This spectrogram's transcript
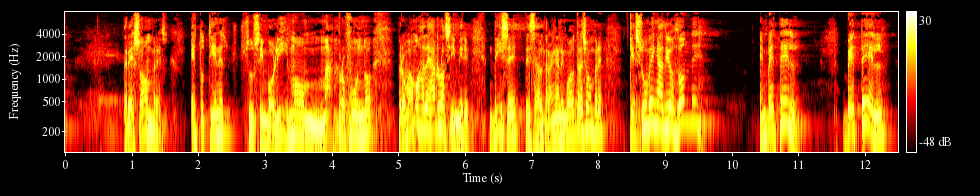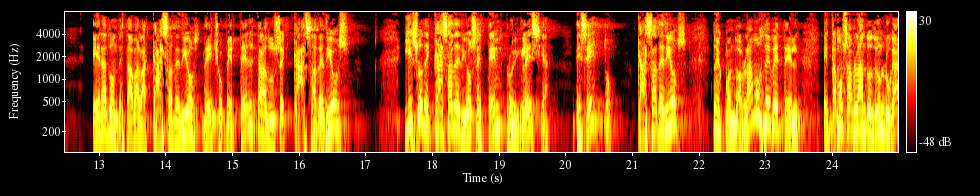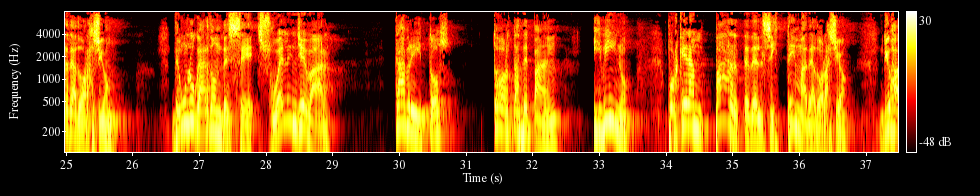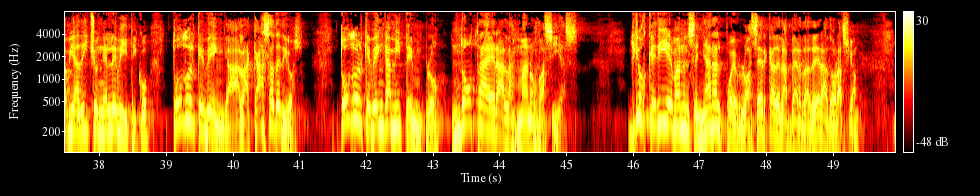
Tres hombres. Esto tiene su simbolismo más profundo, pero vamos a dejarlo así, mire. Dice, te saldrán al encuentro tres hombres que suben a Dios, ¿dónde? En Betel. Betel era donde estaba la casa de Dios. De hecho, Betel traduce casa de Dios. Y eso de casa de Dios es templo, iglesia. Es esto, casa de Dios. Entonces, cuando hablamos de Betel, estamos hablando de un lugar de adoración. De un lugar donde se suelen llevar cabritos, tortas de pan y vino, porque eran parte del sistema de adoración. Dios había dicho en el Levítico, todo el que venga a la casa de Dios, todo el que venga a mi templo, no traerá las manos vacías. Dios quería, hermano, enseñar al pueblo acerca de la verdadera adoración.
